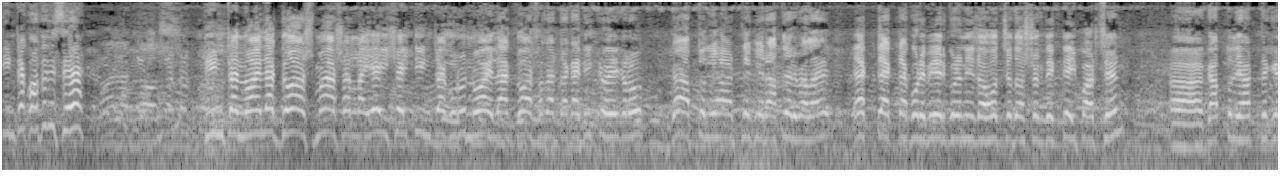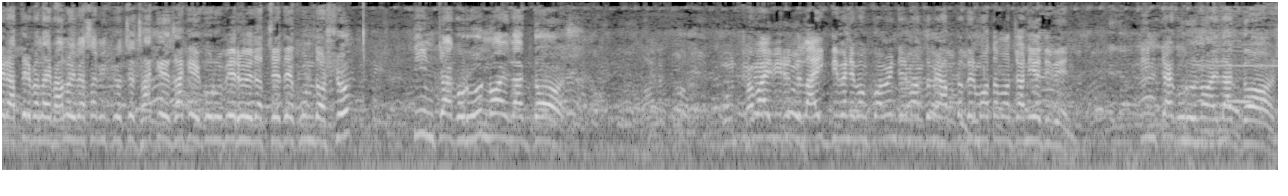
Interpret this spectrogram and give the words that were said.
তিনটা কত দিছে? তিনটা নয় লাখ দশ মাশাল্লাহ এই সেই তিনটা গরু নয় লাখ দশ হাজার টাকায় বিক্রি হয়ে গেল। গাবতলি হাট থেকে রাতের বেলায় একটা একটা করে বের করে নিয়ে যাওয়া হচ্ছে, দর্শক দেখতেই পারছেন। গাবতলি হাট থেকে রাতের বেলায় ভালোই বেচা বিক্রি হচ্ছে, ঝাঁকে ঝাঁকে গরু বের হয়ে যাচ্ছে, দেখুন দর্শক, তিনটা গরু নয় লাখ দশ। সবাই ভিডিওতে লাইক দিবেন এবং কমেন্টের মাধ্যমে আপনাদের মতামত জানিয়ে দিবেন। তিনটা গরু নয় লাখ দশ।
